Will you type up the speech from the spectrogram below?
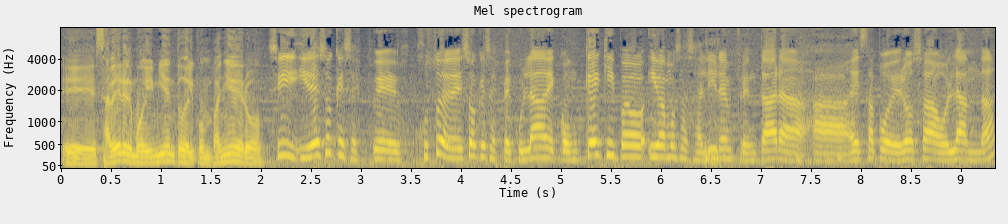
eh, saber el movimiento del compañero. Sí, y de eso que se, eh, justo de eso que se especulaba de con qué equipo íbamos a salir a enfrentar a, a esta poderosa Holanda.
